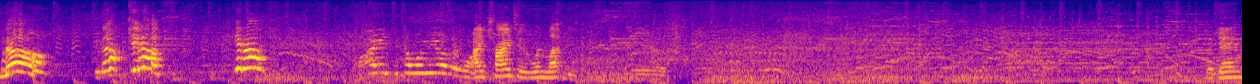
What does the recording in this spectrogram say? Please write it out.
No! No! Get up! Get up! Why didn't you go on the other one? I tried to, it wouldn't let me. The game.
